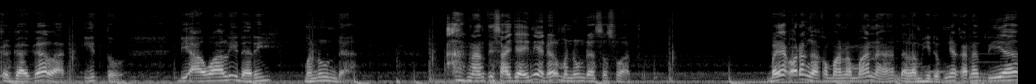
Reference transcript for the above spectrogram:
kegagalan itu diawali dari menunda. Ah, nanti saja ini adalah menunda sesuatu. Banyak orang nggak ke mana-mana dalam hidupnya karena dia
